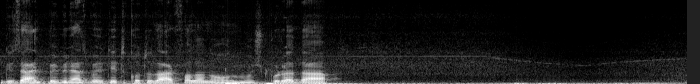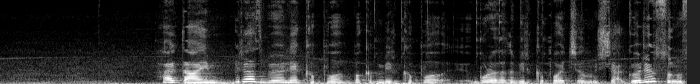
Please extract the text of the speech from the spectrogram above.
Güzel ve biraz böyle dedikodular falan olmuş. Burada Her daim biraz böyle kapı, bakın bir kapı, burada da bir kapı açılmış ya. Görüyorsunuz,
